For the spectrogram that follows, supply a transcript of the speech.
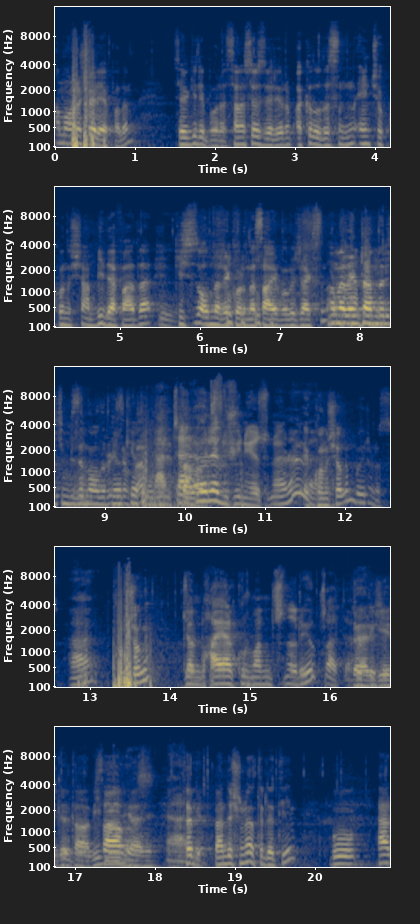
Ama onu şöyle yapalım. Sevgili Bora, sana söz veriyorum. Akıl odasının en çok konuşan bir defada kişisiz olma rekoruna sahip olacaksın. Ama reklamlar için bize ne olur izin ver. Yani sen Tamam. öyle düşünüyorsun öyle mi? E, konuşalım buyurunuz. ha? Konuşalım. Canım hayal kurmanın sınırı yok zaten. Vergiye de tabi Sağ değil olun. yani. Tabii. Ben de şunu hatırlatayım. Bu her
